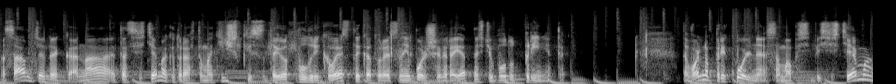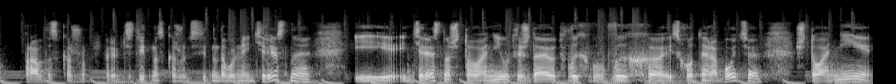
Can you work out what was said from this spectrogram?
На самом деле, она это система, которая автоматически создает pull реквесты которые с наибольшей вероятностью будут приняты. Довольно прикольная сама по себе система, правда скажу, действительно скажу, действительно довольно интересная. И интересно, что они утверждают в их, в их э, исходной работе, что они,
